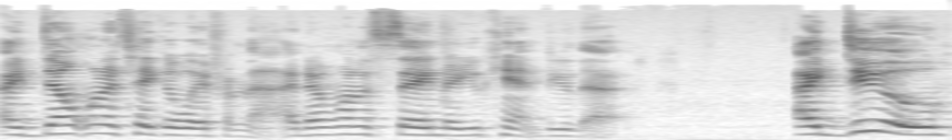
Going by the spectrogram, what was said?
I don't want to take away from that. I don't want to say, no, you can't do that. I do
